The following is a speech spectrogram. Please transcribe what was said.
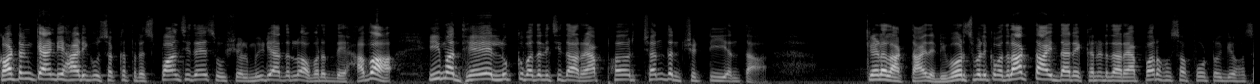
ಕಾಟನ್ ಕ್ಯಾಂಡಿ ಹಾಡಿಗೂ ಸಖತ್ ರೆಸ್ಪಾನ್ಸ್ ಇದೆ. ಸೋಷಿಯಲ್ ಮೀಡಿಯಾದಲ್ಲೂ ಅವರದ್ದೇ ಹವಾ. ಈ ಮಧ್ಯೆ ಲುಕ್ ಬದಲಿಸಿದ ರ್ಯಾಪರ್ ಚಂದನ್ ಶೆಟ್ಟಿ ಅಂತ. ಕೇಳಲಾಗ್ತಾ ಇದೆ. ಡಿವೋರ್ಸ್ ಬಳಿಕ ಬದಲಾಗ್ತಾ ಇದ್ದಾರೆ ಕನ್ನಡದ ರ್ಯಾಪರ್ ಹೊಸ ಫೋಟೋಗೆ ಹೊಸ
